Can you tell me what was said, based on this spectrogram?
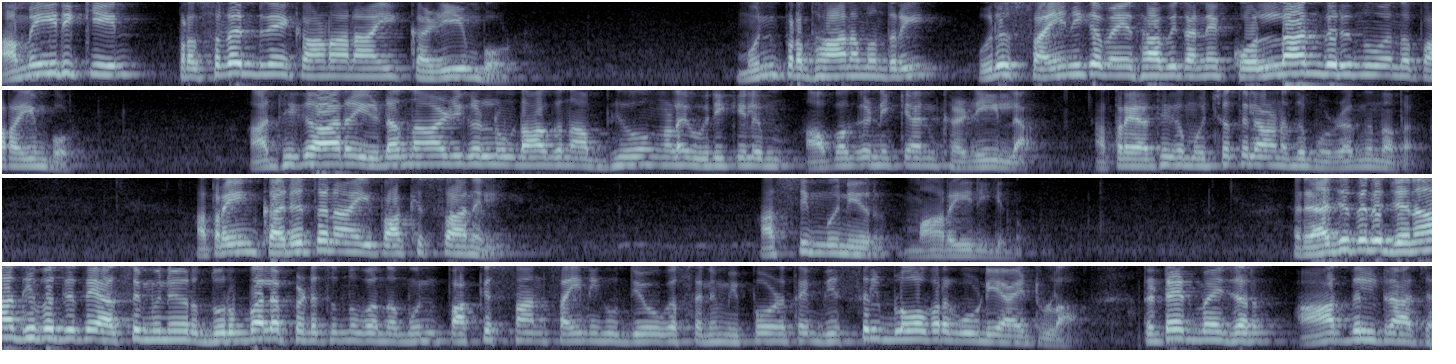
അമേരിക്കൻ പ്രസിഡന്റിനെ കാണാനായി കഴിയുമ്പോൾ മുൻ പ്രധാനമന്ത്രി ഒരു സൈനിക മേധാവി തന്നെ കൊല്ലാൻ വരുന്നു എന്ന് പറയുമ്പോൾ അധികാര ഇടനാഴികളിലുണ്ടാകുന്ന അഭ്യൂഹങ്ങളെ ഒരിക്കലും അവഗണിക്കാൻ കഴിയില്ല. അത്രയധികം ഉച്ചത്തിലാണ് ഇത് മുഴങ്ങുന്നത്. അത്രയും കരുത്തനായി പാകിസ്ഥാനിൽ അസിം മുനീർ മാറിയിരിക്കുന്നു. രാജ്യത്തിന്റെ ജനാധിപത്യത്തെ അസിം മുനീർ ദുർബലപ്പെടുത്തുന്നുവെന്ന് മുൻ പാകിസ്ഥാൻ സൈനിക ഉദ്യോഗസ്ഥനും ഇപ്പോഴത്തെ വിസിൽ ബ്ലോവർ കൂടിയായിട്ടുള്ള റിട്ടയർഡ് മേജർ ആദിൽ രാജ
